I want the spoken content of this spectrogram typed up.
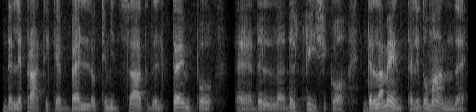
delle pratiche belle, ottimizzate del tempo, eh, del, del, fisico, della mente, le domande,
